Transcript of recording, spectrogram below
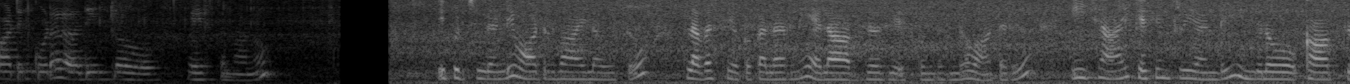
వాటిని కూడా దీంట్లో వేస్తున్నాను. ఇప్పుడు చూడండి వాటర్ బాయిల్ అవుతూ ఫ్లవర్స్ యొక్క కలర్ని ఎలా అబ్జర్వ్ చేసుకుంటుందో వాటర్. ఈ చాయ్ కెఫిన్ ఫ్రీ అండి. ఇందులో కాప్స్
